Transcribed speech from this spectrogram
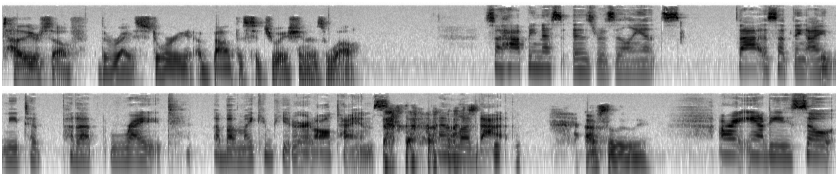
tell yourself the right story about the situation as well. So, happiness is resilience. That is something I need to put up right above my computer at all times. I love that. Absolutely. All right, Andy. So,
